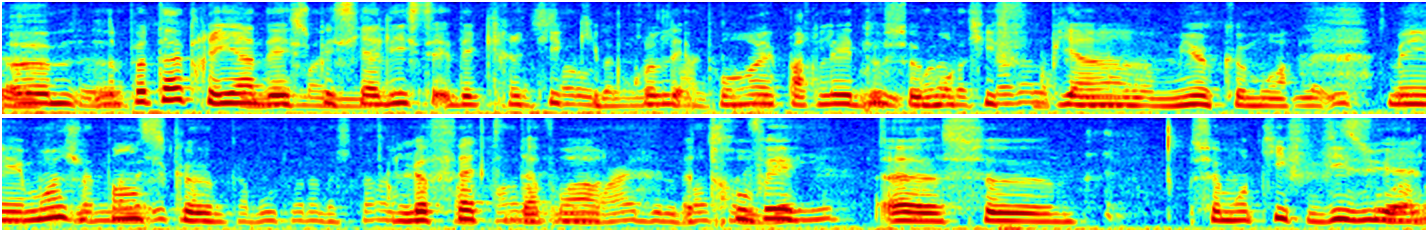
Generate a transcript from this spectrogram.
Peut-être il y a des spécialistes et des critiques qui pourraient parler de ce motif bien mieux que moi. Mais moi, je pense que le fait d'avoir trouvé euh, ce, ce motif visuel,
